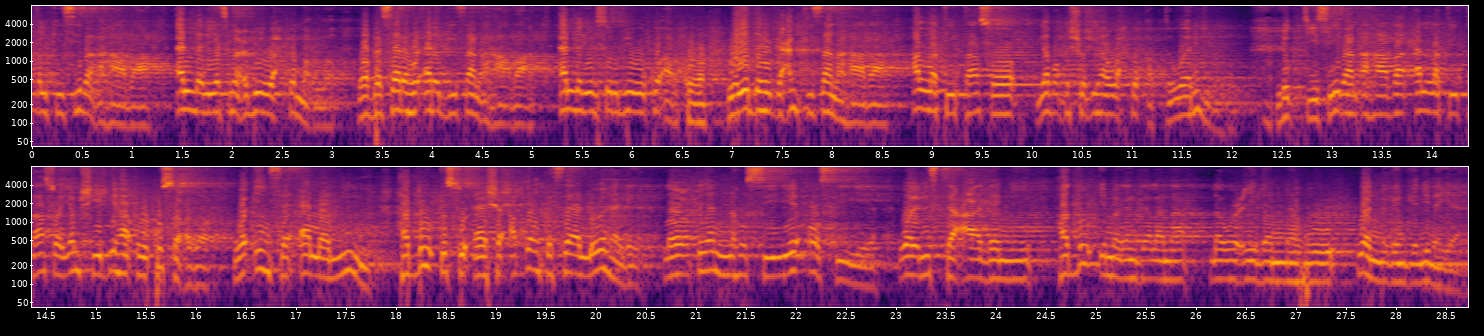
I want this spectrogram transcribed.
maqalkiisii baan ahaadaa alladii yasmacu bihi wax ku maqlo wa basarahu araggiisaan ahaadaa alladii yabsuru bihi uu ku arko wayaddahu gacantiisaan ahaadaa allatii taasoo yabdishu biha wax ku qabto waa rijluhu lugtiisii baan ahaadaa allatii taasoo yamshii biha uu ku socdo wa in sa'alanii hadduu isu'aasho addoonka saa loo hagay lauctiyannahu siiye oo siiye walan istacaadanii hadduu i magangalana la waan magangelinayaa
